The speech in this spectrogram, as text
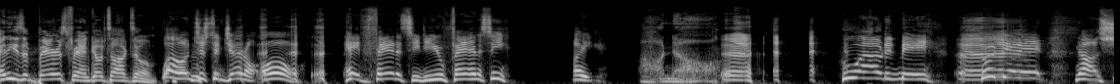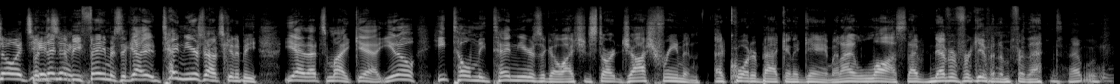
and he's a Bears fan. Go talk to him. Well, just in general. Oh, hey, fantasy. Do you fantasy? Like, oh no. Who outed me? Who did it? No, so it's But it's then to be famous, the guy ten years out, it's going to be, yeah, that's Mike. Yeah, you know, he told me ten years ago I should start Josh Freeman at quarterback in a game, and I lost. I've never forgiven him for that. that,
